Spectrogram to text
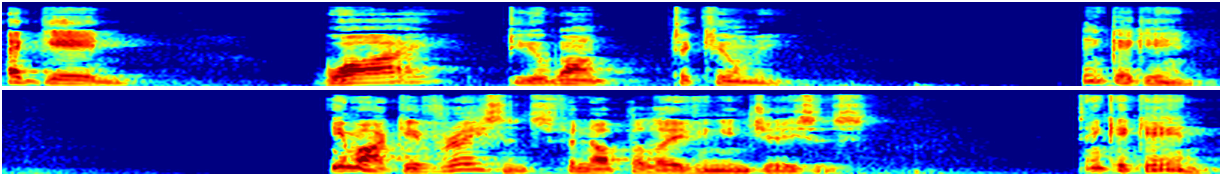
again. Why do you want to kill me? Think again. You might give reasons for not believing in Jesus. Think again.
